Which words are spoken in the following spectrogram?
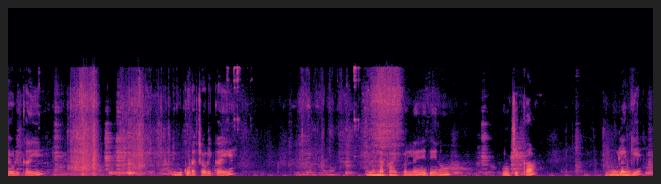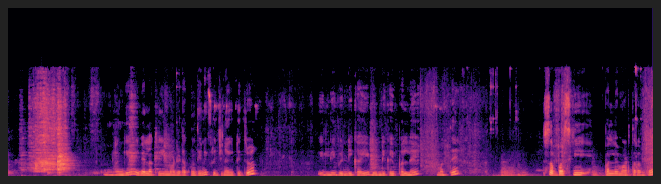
ಚೌಳಿಕಾಯಿ ಇವು ಕೂಡ ಚೌಳಿಕಾಯಿ. ಇವೆಲ್ಲ ಕಾಯಿ ಪಲ್ಯ ಇದೇನು? ಹುಂಚಿಕ್ಕ ಮೂಲಂಗಿ. ಮೂಲಂಗಿ ಇವೆಲ್ಲ ಕ್ಲೀನ್ ಮಾಡಿ ಇಡಕ್ಕೆ ಕುಂತೀನಿ ಫ್ರಿಜ್ನಾಗ ಇಟ್ಟಿದ್ರು. ಇಲ್ಲಿ ಬೆಂಡಿಕಾಯಿ ಬೆಂಡಿಕಾಯಿ ಪಲ್ಯ ಮತ್ತು ಸಬ್ಬಸ್ಗಿ ಪಲ್ಯ ಮಾಡ್ತಾರಂತೆ.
